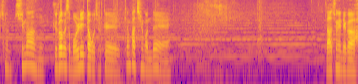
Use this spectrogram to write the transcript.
지금 쥐만 유럽에서 멀리 있다고 저렇게 깽판 치는 건데 나중에 내가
